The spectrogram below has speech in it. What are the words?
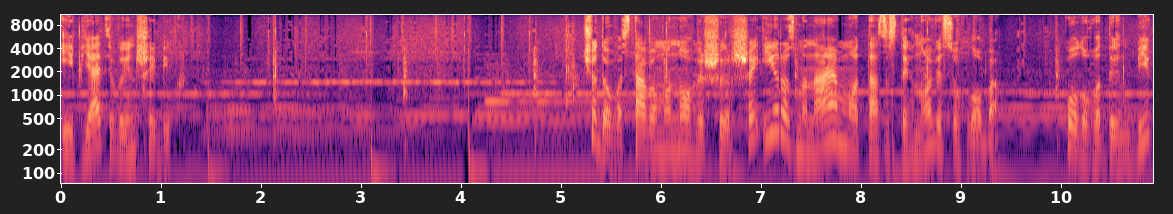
і 5 в інший бік. Чудово. Ставимо ноги ширше і розминаємо тазостегнові суглоби. Коло в один бік.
